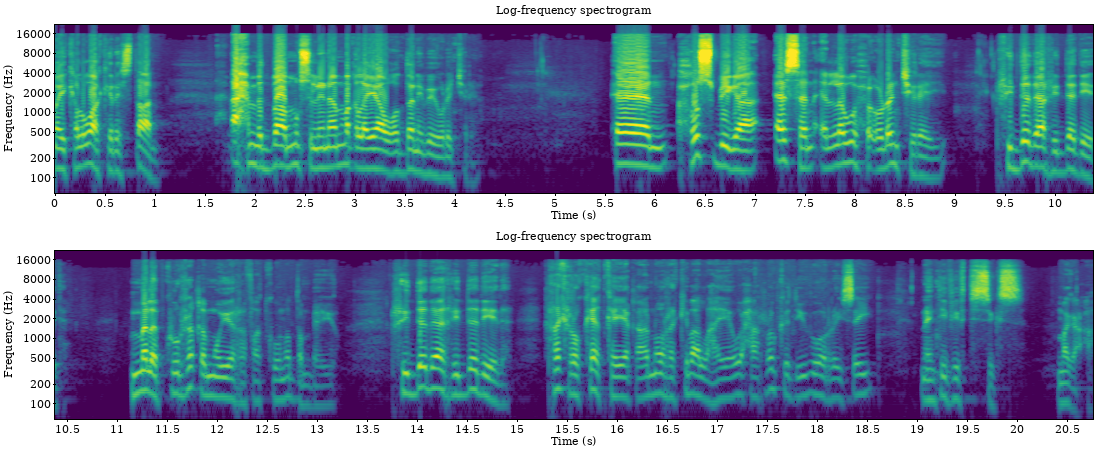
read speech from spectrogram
michael waa kiristaan axmed baa muslina maqlayaa wadani bay odhan jireen. Xusbiga s n l wuxuu odhan jiray riddadaa riddadeeda malabkuun raqa mooye rafaad kuuma dambeeyo riddadaa riddadeeda. Rag rokeedka yaqaanoo rakibaa lahaya waxaa roket iigu horeysay magaca.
